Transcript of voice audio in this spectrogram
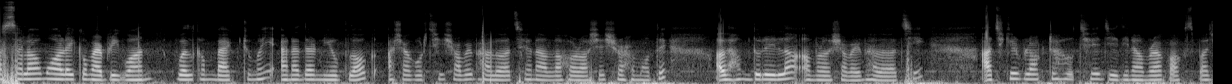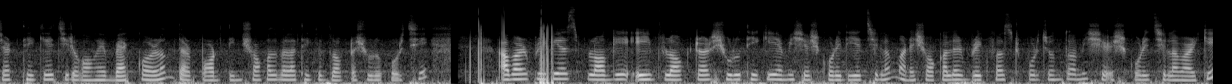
আসসালামু আলাইকুম everyone welcome back to my another new blog আশা করছি সবাই ভালো আছেন, আল্লাহর অশেষ রহমতে। আলহামদুলিল্লাহ আমরা সবাই ভালো আছি। আজকের ব্লগটা হচ্ছে যেদিন আমরা কক্সবাজার থেকে চিরগঙে ব্যাক করলাম, তার দিন সকালবেলা থেকে ব্লগটা শুরু করছি। আমার প্রিভিয়াস ব্লগে এই ব্লগটার শুরু থেকেই আমি শেষ করে দিয়েছিলাম মানে সকালের ব্রেকফাস্ট পর্যন্ত আমি শেষ করেছিলাম আর কি।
